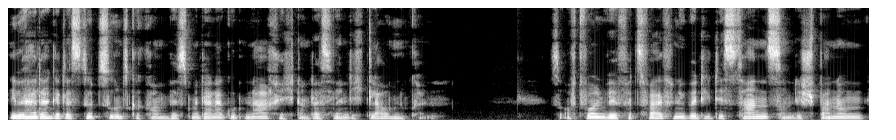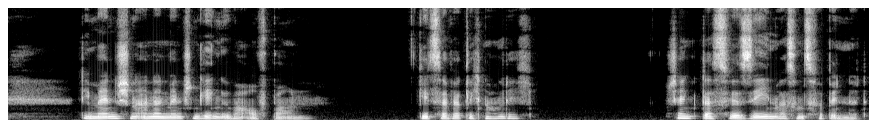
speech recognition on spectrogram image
Lieber Herr, danke, dass du zu uns gekommen bist mit deiner guten Nachricht und dass wir an dich glauben können. So oft wollen wir verzweifeln über die Distanz und die Spannung, die Menschen anderen Menschen gegenüber aufbauen. Geht's da wirklich noch um dich? Schenk, dass wir sehen, was uns verbindet.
